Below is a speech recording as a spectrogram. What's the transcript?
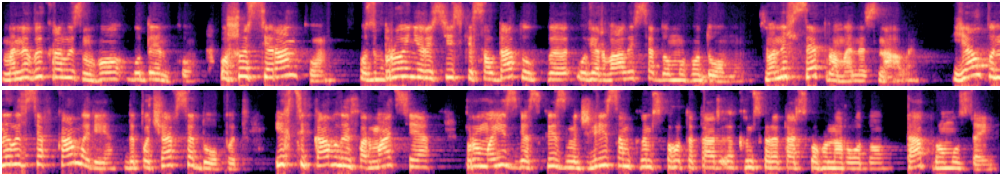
мене викрали з мого будинку. О 6 ранку озброєні російські солдати увірвалися до мого дому. Вони все про мене знали. Я опинилася в камері, де почався допит. Їх цікавила інформація про мої зв'язки з меджлісом кримського татар... кримсько-татарського народу та про музей.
